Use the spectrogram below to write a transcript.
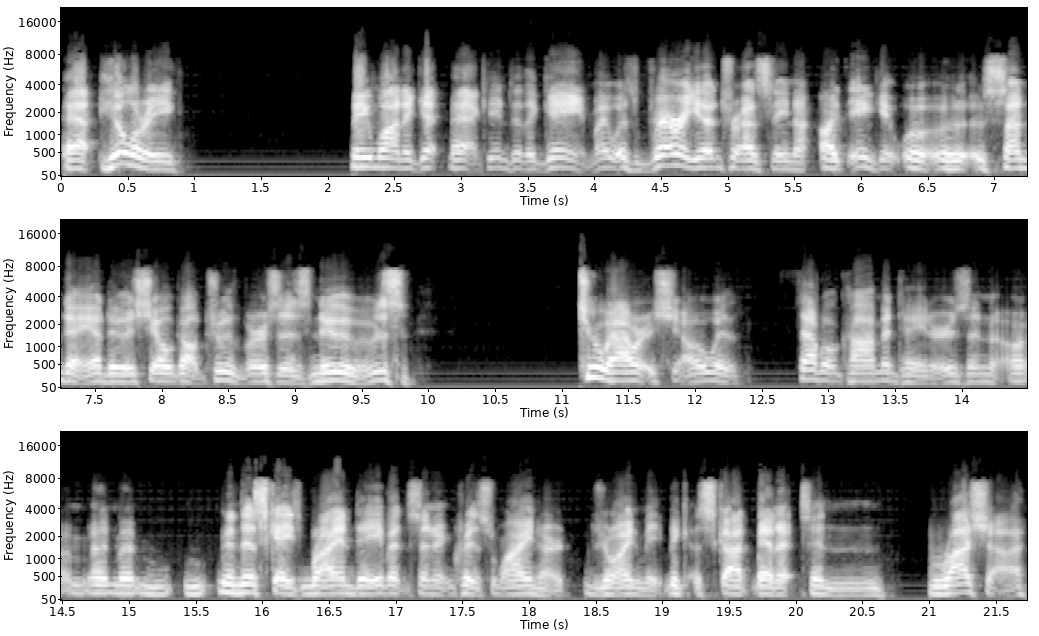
That Hillary may want to get back into the game. It was very interesting. I think it was uh, Sunday. I do a show called Truth versus News two hour show with several commentators, and um, in this case, Brian Davidson and Chris Weinert joined me because Scott Bennett's in Russia,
